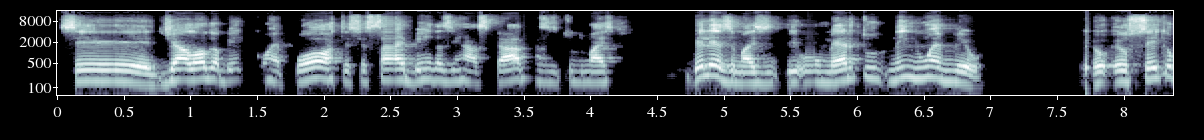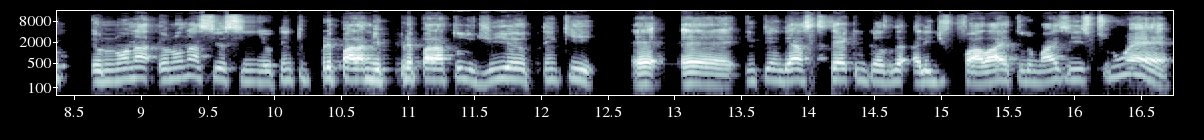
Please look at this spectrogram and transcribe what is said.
você dialoga bem com o repórter, você sai bem das enrascadas e tudo mais. Beleza, mas o mérito nenhum é meu. Eu, eu sei que eu, eu, não, eu não nasci assim, eu tenho que preparar, me preparar todo dia, eu tenho que é, é, entender as técnicas ali de falar e tudo mais, e isso não é,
